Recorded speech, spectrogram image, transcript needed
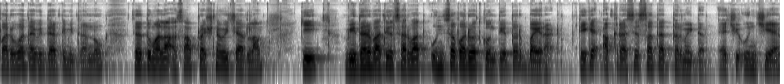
पर्वत आहे विद्यार्थी मित्रांनो. जर तुम्हाला असा प्रश्न विचारला की विदर्भातील सर्वात उंच पर्वत कोणते? तर बैराट. ठीक आहे? अकराशे सत्याहत्तर मीटर. याची उंची आहे.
